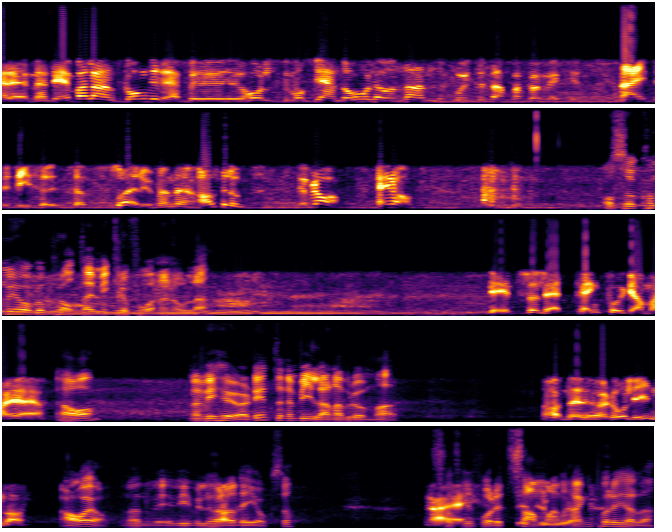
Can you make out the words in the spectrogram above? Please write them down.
är det. Men det är en balansgång det där. För håll, du måste ju ändå hålla undan. Du får inte tappa för mycket. Nej, precis. Så, så är det ju. Men eh, allt är lugnt. Det är bra. Hej då! Och så kom ihåg att prata i mikrofonen, Ola. Det är inte så lätt. Tänk på hur gammal jag är. Ja, men vi hör det inte när bilarna brummar. Ja, när du hörde Olin va? Ja, ja, men vi, vi vill höra dig också. så att Nej, vi får ett sammanhang på det hela.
